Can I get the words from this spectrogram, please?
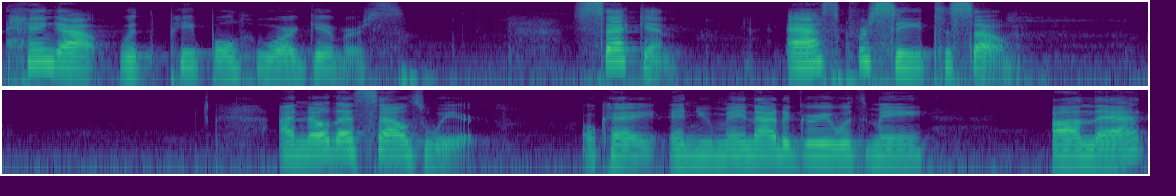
hang out with people who are givers. Second, ask for seed to sow. I know that sounds weird, okay? And you may not agree with me on that,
